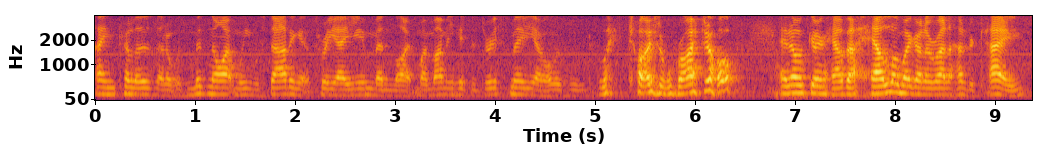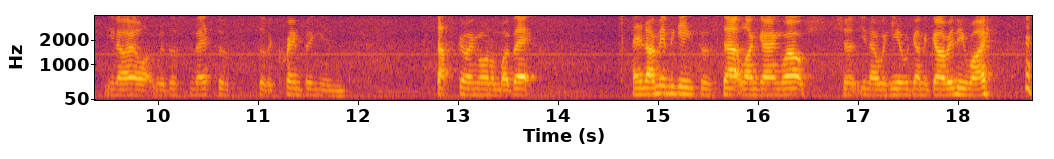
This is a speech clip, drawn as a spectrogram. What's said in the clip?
painkillers and it was midnight and we were starting at 3 a.m. and like my mummy had to dress me and I was in complete total write-off and I was going how the hell am I going to run 100 k's you know like with this massive sort of cramping and stuff going on on my back and I remember getting to the start line going well shit you know we're here we're going to go anyway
